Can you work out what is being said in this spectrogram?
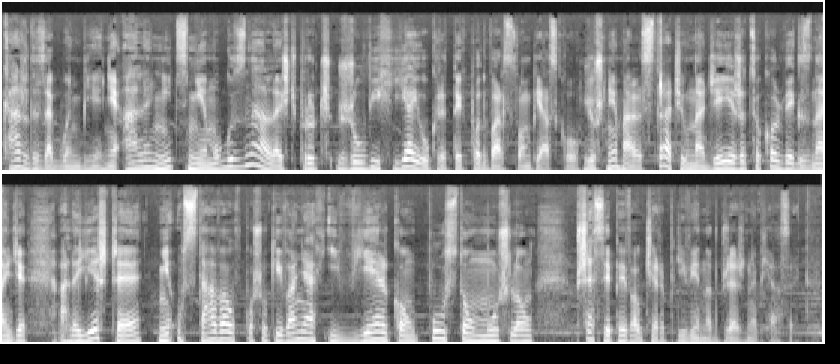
każde zagłębienie, ale nic nie mógł znaleźć, prócz żółwich jaj ukrytych pod warstwą piasku. Już niemal stracił nadzieję, że cokolwiek znajdzie, ale jeszcze nie ustawał w poszukiwaniach i wielką, pustą muszlą przesypywał cierpliwie nadbrzeżny piasek.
